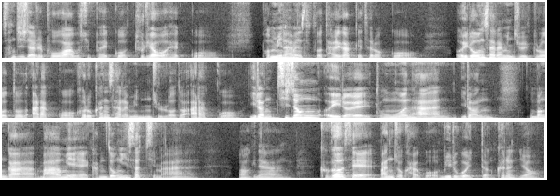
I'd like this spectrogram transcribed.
선지자를 보호하고 싶어 했고 두려워했고 번민하면서도 달갑게 들었고 의로운 사람인 줄로도 알았고 거룩한 사람인 줄로도 알았고 이런 지정의를 동원한 이런 뭔가 마음에 감동이 있었지만 어 그냥 그것에 만족하고 미루고 있던 그는요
